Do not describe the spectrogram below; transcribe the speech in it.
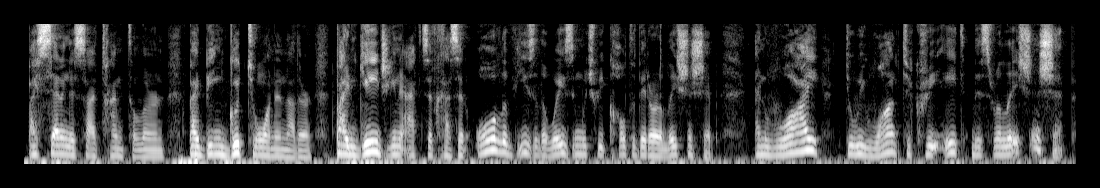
by setting aside time to learn, by being good to one another, by engaging in acts of chesed. All of these are the ways in which we cultivate our relationship. And why do we want to create this relationship?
